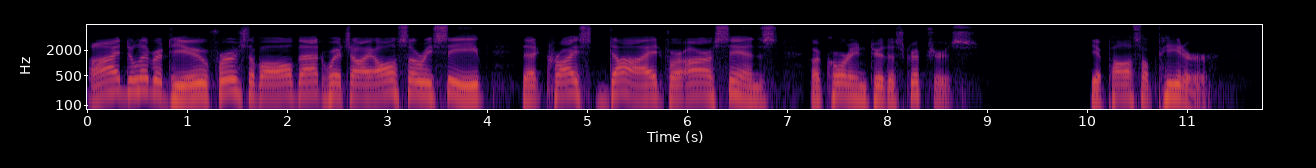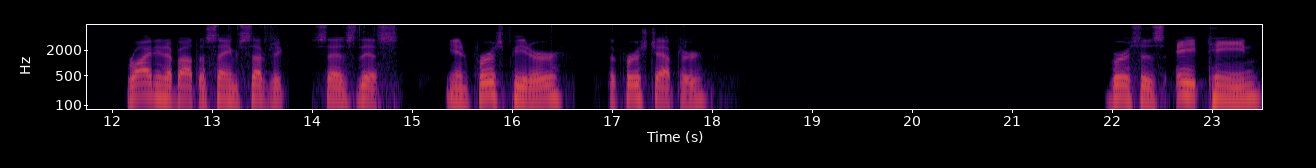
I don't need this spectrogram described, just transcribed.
I delivered to you, first of all, that which I also received, that Christ died for our sins according to the Scriptures. The Apostle Peter, writing about the same subject, says this in 1 Peter, the first chapter, verses 18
